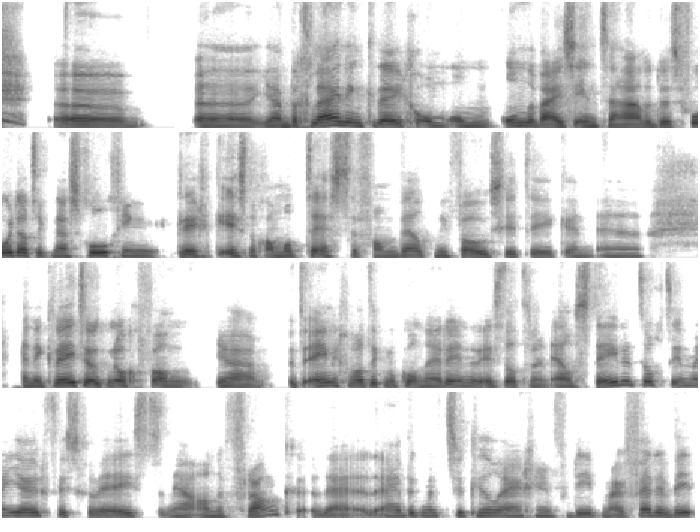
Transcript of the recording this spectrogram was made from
ehm, uh, ja, begeleiding kreeg om, om onderwijs in te halen. Dus voordat ik naar school ging, kreeg ik eerst nog allemaal testen van welk niveau zit ik. En, uh, en ik weet ook nog van, ja, het enige wat ik me kon herinneren is dat er een Elfstedentocht in mijn jeugd is geweest. Ja, Anne Frank, daar, heb ik me natuurlijk heel erg in verdiept. Maar verder,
